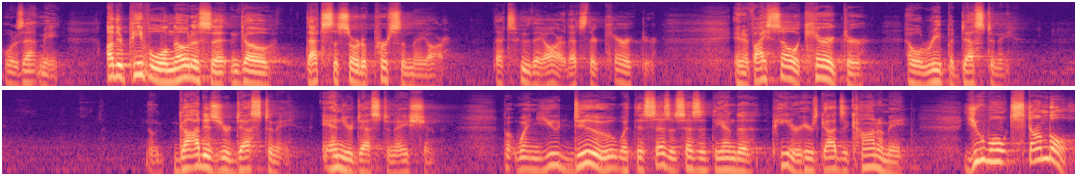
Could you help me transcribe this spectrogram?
What does that mean? Other people will notice it and go, that's the sort of person they are. That's who they are. That's their character. And if I sow a character, I will reap a destiny. Now, God is your destiny and your destination. But when you do what this says, it says at the end of Peter, here's God's economy, you won't stumble.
